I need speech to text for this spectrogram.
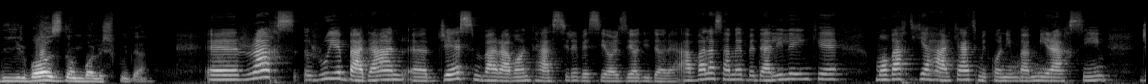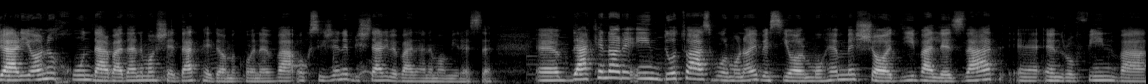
دیرباز دنبالش بودن؟ رقص روی بدن جسم و روان تاثیر بسیار زیادی داره. اول از همه به دلیل اینکه ما وقتی که حرکت می‌کنیم و میرقصیم جریان خون در بدن ما شدت پیدا می‌کنه و اکسیژن بیشتری به بدن ما می‌رسه. در کنار این دو تا از هورمون‌های بسیار مهم شادی و لذت اندروفین و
